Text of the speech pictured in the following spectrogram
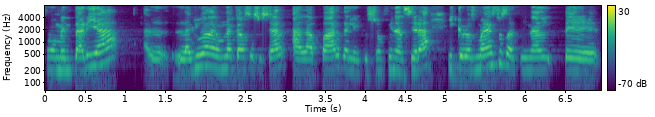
fomentaría la ayuda de una causa social a la par de la inclusión financiera y que los maestros al final de,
